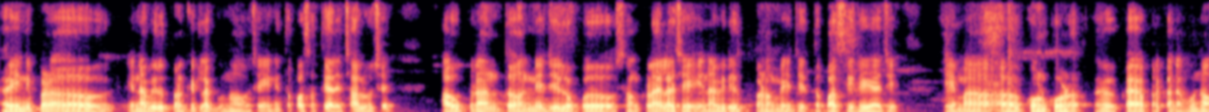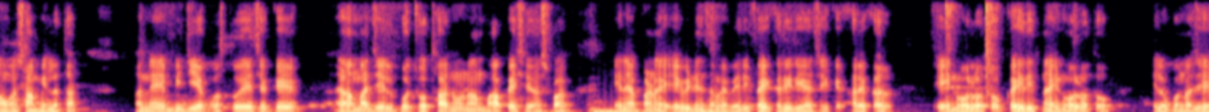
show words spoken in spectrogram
એની પણ એના વિરુદ્ધ પણ કેટલાક ગુનાઓ છે એની તપાસ અત્યારે ચાલુ છે. આ ઉપરાંત અન્ય જે લોકો સંકળાયેલા છે એના વિરુદ્ધ પણ અમે જે તપાસી રહ્યા છીએ એમાં કોણ કોણ કયા પ્રકારના ગુનાઓમાં સામેલ હતા. અને બીજી એક વસ્તુ એ છે કે આમાં જે લોકો ચોથાનું નામ આપે છે અશફાક એને પણ એવિડન્સ અમે વેરીફાઈ કરી રહ્યા છીએ કે ખરેખર એ ઇન્વોલ્વ હતો કઈ રીતના ઇન્વોલ્વ હતો એ લોકોનો જે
